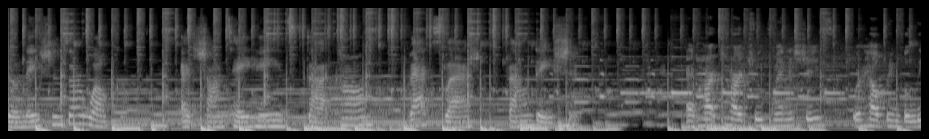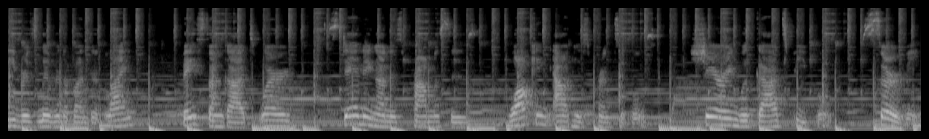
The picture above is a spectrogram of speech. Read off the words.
Donations are welcome at ChontaHaynes.com backslash foundation. At Heart to Heart Truth Ministries, we're helping believers live an abundant life based on God's Word, standing on His promises, walking out His principles, sharing with God's people, serving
